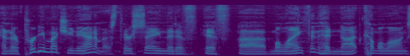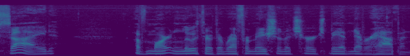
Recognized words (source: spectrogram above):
and they're pretty much unanimous. They're saying that if, if uh, Melanchthon had not come alongside of Martin Luther, the Reformation of the church may have never happened.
